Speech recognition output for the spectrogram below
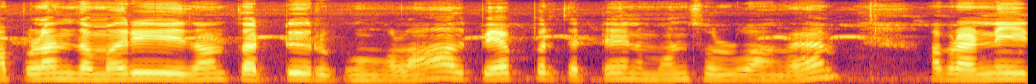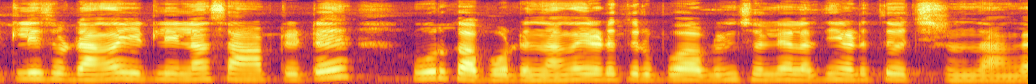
அப்போல்லாம் இந்த மாதிரி தான் தட்டு இருக்குங்களாம். அது பேப்பர் தட்டு என்னமோன்னு சொல்லுவாங்க. அப்புறம் அண்ணி இட்லி சுட்டாங்க. இட்லிலாம் சாப்பிட்டுட்டு ஊறுக்காய் போட்டிருந்தாங்க. எடுத்துகிட்டு போ அப்படின்னு சொல்லி எல்லாத்தையும் எடுத்து வச்சுட்டு இருந்தாங்க.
